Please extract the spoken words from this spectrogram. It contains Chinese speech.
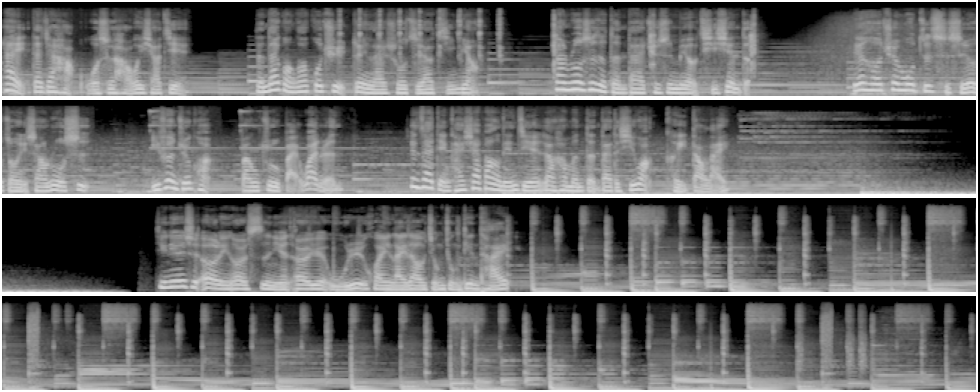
嗨，大家好，我是好味小姐。等待广告过去，对你来说只要几秒，但弱势的等待却是没有期限的。联合劝募支持十六种以上弱势，一份捐款帮助百万人。现在点开下方的链接，让他们等待的希望可以到来。今天是二零二四年二月五日，欢迎来到囧囧电台。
